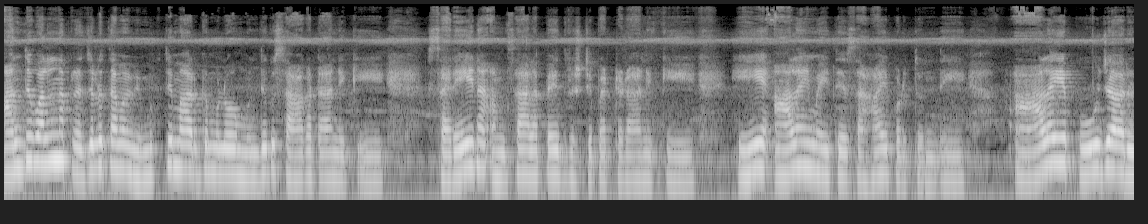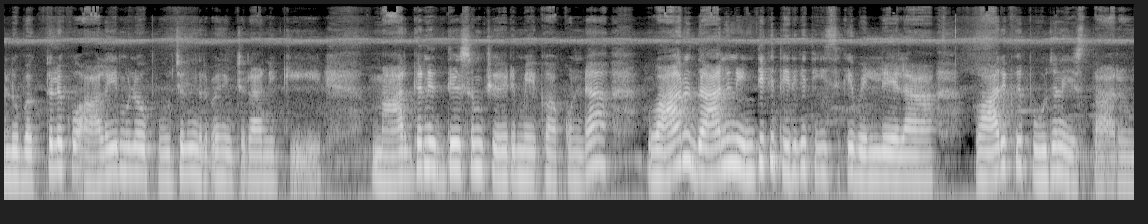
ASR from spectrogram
అందువలన ప్రజలు తమ విముక్తి మార్గంలో ముందుకు సాగటానికి సరైన అంశాలపై దృష్టి పెట్టడానికి ఏ ఆలయం అయితే సహాయపడుతుంది ఆలయ పూజారులు భక్తులకు ఆలయంలో పూజలు నిర్వహించడానికి మార్గనిర్దేశం చేయడమే కాకుండా వారు దానిని ఇంటికి తిరిగి తీసుకువెళ్ళేలా వారికి పూజను ఇస్తారు.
